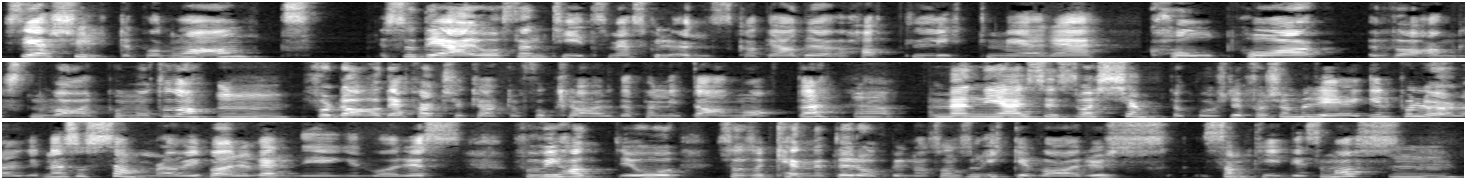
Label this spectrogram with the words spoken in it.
Så jeg skyldte på noe annet. Så det er jo også en tid som jeg skulle ønske at jeg hadde hatt litt mer koll på hva angsten var, på en måte, da. Mm. For da hadde jeg kanskje klart å forklare det på en litt annen måte. Ja. Men jeg syns det var kjempekoselig, for som regel på lørdagene så samla vi bare vennegjengen vår. For vi hadde jo sånn som Kenneth og Robin og sånn, som ikke var russ samtidig som oss. Mm.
